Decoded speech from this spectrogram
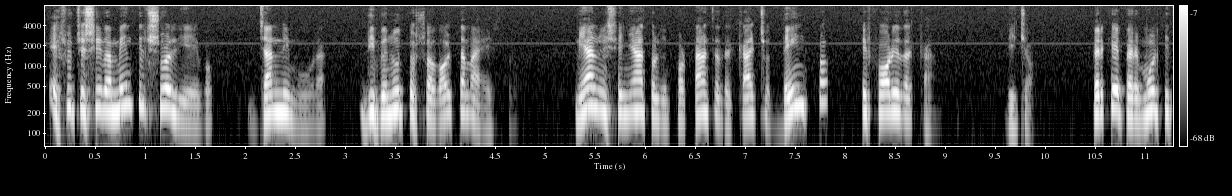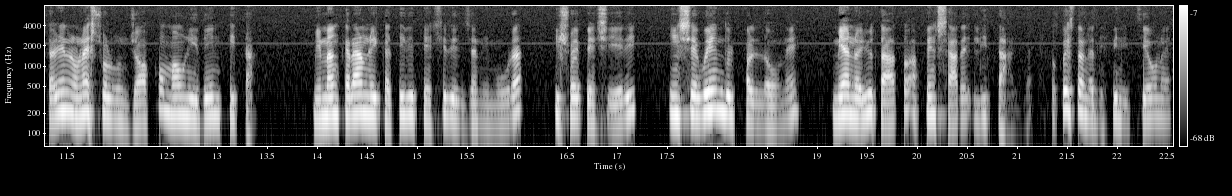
e successivamente il suo allievo, Gianni Mura, divenuto a sua volta maestro. Mi hanno insegnato l'importanza del calcio dentro e fuori dal campo, di gioco, perché per molti italiani non è solo un gioco, ma un'identità. Mi mancheranno i cattivi pensieri di Gianni Mura, i suoi pensieri, inseguendo il pallone, mi hanno aiutato a pensare l'Italia. Ecco, questa è una definizione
